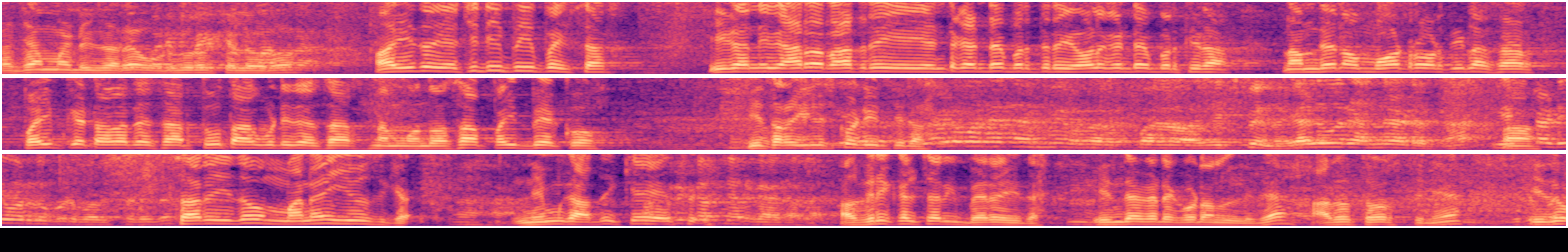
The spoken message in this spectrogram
ರಜಾ ಮಾಡಿದ್ದಾರೆ ಹುಡುಗರು ಕೆಲವರು. ಇದು H D P pipe sir ಈಗ ನೀವು ಯಾರೋ ರಾತ್ರಿ ಎಂಟು ಗಂಟೆ ಬರ್ತೀರಾ, ಏಳು ಗಂಟೆ ಬರ್ತೀರಾ? ನಮ್ದೇನೋ ಮೋಟ್ರ್ ಓಡ್ತಿಲ್ಲ ಸರ್ ಪೈಪ್ ಕೆಟ್ಟೋಗಿದೆ ಸರ್ ತೂತಾಗ್ಬಿಟ್ಟಿದೆ ಸರ್ ನಮ್ಗೊಂದು ಹೊಸ ಪೈಪ್ ಬೇಕು. ಈ ಥರ ಇಳಿಸ್ಕೊಟ್ಟಿರ್ತೀರಾ ಎಚ್ ಪಿ ಏಳುವರೆ ಹನ್ನೆರಡು ಎಷ್ಟು ಅಡಿವರೆಗೂ ಬಿಡ್ಬೋದು ಸರ್ ಇದು? ಸರ್ ಇದು ಮನೆ ಯೂಸ್ಗೆ. ನಿಮ್ಗೆ ಅದಕ್ಕೆ ಅಗ್ರಿಕಲ್ಚರ್ಗೆ ಬೇರೆ ಇದೆ. ಹಿಂದೆಗಡೆ ಗೋಡನಲ್ಲಿದೆ. ಅದು ತೋರಿಸ್ತೀನಿ. ಇದು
